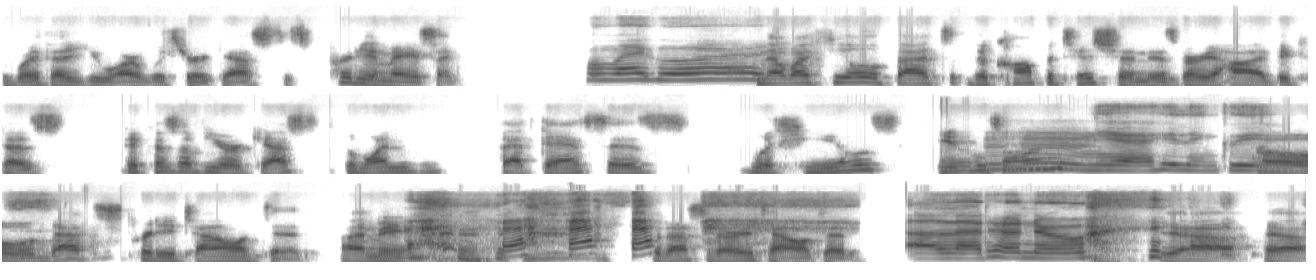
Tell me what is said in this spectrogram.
the way that you are with your guests. It's pretty amazing. Oh my god! Now I feel that the competition is very high because because of your guest, the one that dances with heels, heels on. Mhm, Yeah, healing queens. Oh, that's pretty talented. I mean, so that's very talented. I'll let her know. Yeah, yeah.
